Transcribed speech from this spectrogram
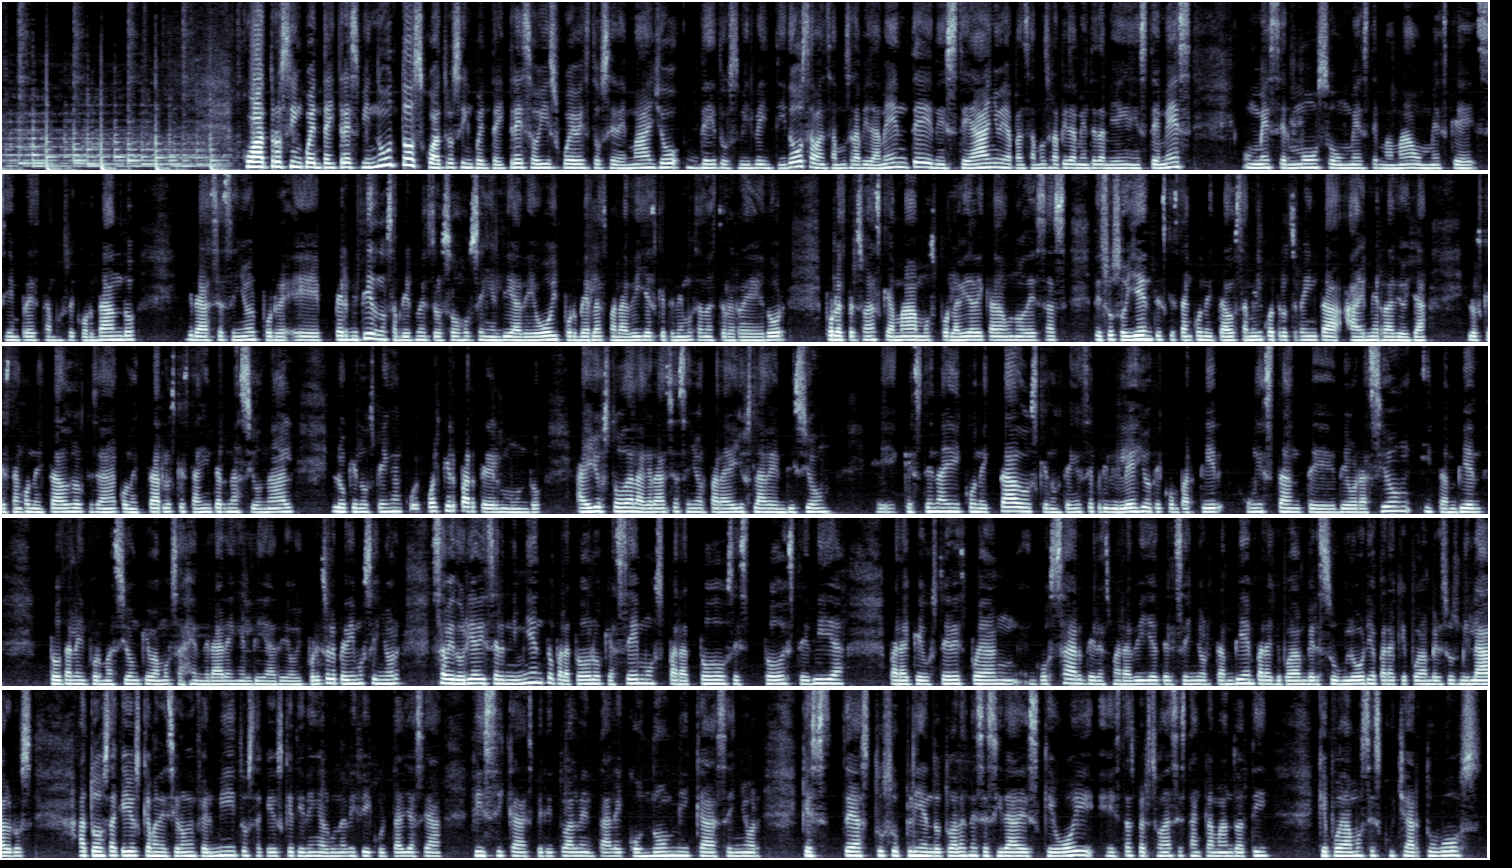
4.53 minutos, 4.53, hoy es jueves 12 de mayo de 2022, avanzamos rápidamente en este año y avanzamos rápidamente también en este mes, un mes hermoso, un mes de mamá, un mes que siempre estamos recordando. Gracias, Señor, por eh, permitirnos abrir nuestros ojos en el día de hoy, por ver las maravillas que tenemos a nuestro alrededor, por las personas que amamos, por la vida de cada uno de, esas, de esos oyentes que están conectados a 1430 AM Radio Ya, los que están conectados, los que se van a conectar, los que están internacional, lo que nos vengan cualquier parte del mundo. A ellos toda la gracia, Señor, para ellos la bendición. Eh, que estén ahí conectados, que nos den ese privilegio de compartir un instante de oración y también toda la información que vamos a generar en el día de hoy. Por eso le pedimos, Señor, sabiduría y discernimiento para todo lo que hacemos, para todos, todo este día, para que ustedes puedan gozar de las maravillas del Señor también, para que puedan ver su gloria, para que puedan ver sus milagros. A todos aquellos que amanecieron enfermitos, aquellos que tienen alguna dificultad, ya sea física, espiritual, mental, económica, Señor, que estés tú supliendo todas las necesidades que hoy estas personas están clamando a ti, que podamos escuchar tu voz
